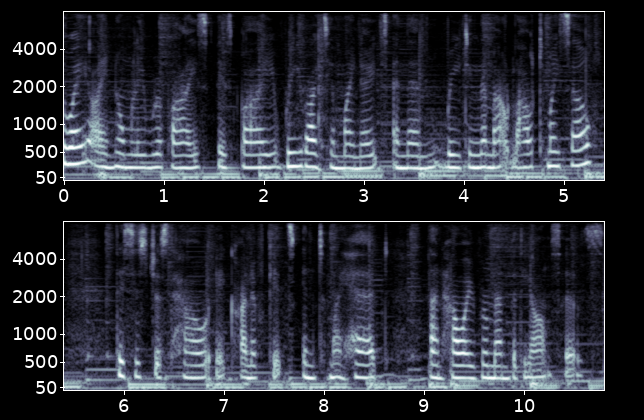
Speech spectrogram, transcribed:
The way I normally revise is by rewriting my notes and then reading them out loud to myself. This is just how it kind of gets into my head and how I remember the answers.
